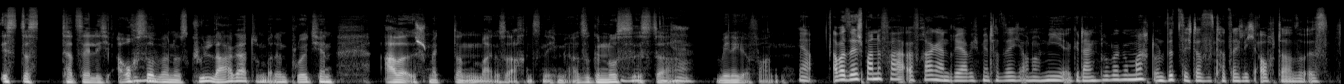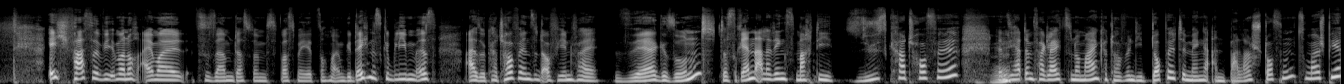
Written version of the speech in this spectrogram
ist das tatsächlich auch mhm. so, wenn man es kühl lagert und bei den Brötchen, aber es schmeckt dann meines Erachtens nicht mehr. Also Genuss mhm. ist da. Okay weniger vorhanden. Ja, aber sehr spannende Fra Frage, Andrea, habe ich mir tatsächlich auch noch nie Gedanken drüber gemacht und witzig, dass es tatsächlich auch da so ist. Ich fasse wie immer noch einmal zusammen das, was mir jetzt noch mal im Gedächtnis geblieben ist. Also Kartoffeln sind auf jeden Fall sehr gesund. Das Rennen allerdings macht die Süßkartoffel, mhm. denn sie hat im Vergleich zu normalen Kartoffeln die doppelte Menge an Ballaststoffen zum Beispiel.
